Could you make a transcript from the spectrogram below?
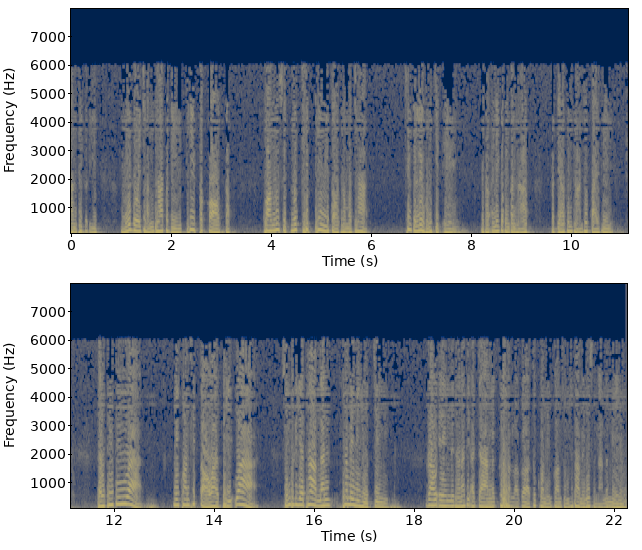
นันทิก็ดี หรือโดยฉันทาก็ดีที่ประกอบกับ ความรู้สึกนึกคิดที่มีต่อธรรมชาติ ซึ่งเป็นเรื่องของจิตเองนะครับอันนี้ก็เป็นปัญหาปรัชญาพื้นฐานทั่วไปที่แต่ที่ที่ว่ามีความคิดต่อว่าผิว่าสมปริยภาพนั้นถ้าไม่มีอยู่จริง เราเองในฐานะที่อาจารย์แล้วก็เราก็ทุกคนเห็นความสมชาติในพุทธศาสนานั้นมีอยู่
